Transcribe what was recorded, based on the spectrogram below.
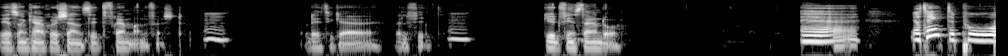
det som kanske känns lite främmande först. Mm. Och det tycker jag är väldigt fint. Mm. Gud finns där ändå. eh, jag tänkte på,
